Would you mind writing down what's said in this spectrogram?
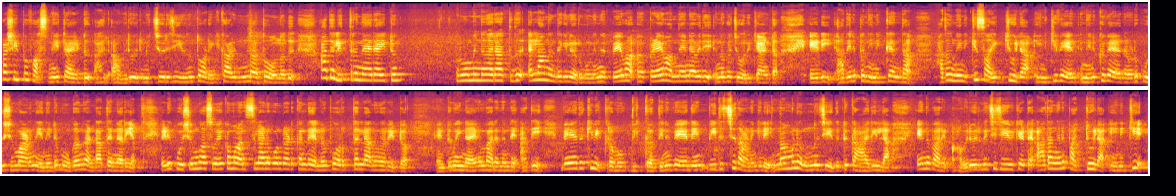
പക്ഷേ ഇപ്പോൾ ഫസ്റ്റ് നൈറ്റ് ആയിട്ട് അവർ ഒരുമിച്ച് ഒരു ജീവിതം തുടങ്ങി തോന്നുന്നത്. അതിൽ ഇത്ര നേരമായിട്ടും റൂമിൽ നിന്ന് വരാത്തത് എല്ലാന്നുണ്ടെങ്കിൽ റൂമിൽ നിന്ന് എപ്പോഴേ എപ്പോഴേ വന്നേനെ അവർ എന്നൊക്കെ ചോദിക്കാണ്ട് എടി അതിനിപ്പോൾ നിനക്ക് എന്താ അതൊന്നും എനിക്ക് സഹിക്കൂല. എനിക്ക് വേ നിനക്ക് വേദനയോട് കുശുമാണ് നീ നിന്റെ മുഖം കണ്ടാൽ തന്നെ അറിയാം. എടി കുശുമ്പ് അസുഖമൊക്കെ മനസ്സിലാണ് കൊണ്ടു നടക്കേണ്ടത് എല്ലാം പുറത്തല്ല എന്ന് പറയട്ടോ. എന്നിട്ട് വിനായകൻ പറയുന്നുണ്ട് അതെ വേദയ്ക്ക് വിക്രമും വിക്രത്തിന് വേദയും വിധിച്ചതാണെങ്കിലേ നമ്മളൊന്നും ചെയ്തിട്ട് കാര്യമില്ല. എന്ന് പറയും. അവരൊരുമിച്ച് ജീവിക്കട്ടെ. അതങ്ങനെ പറ്റൂല. എനിക്ക്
